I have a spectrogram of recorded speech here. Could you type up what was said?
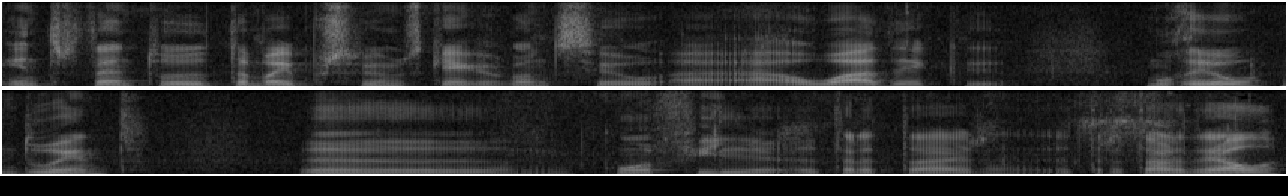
entretanto, também percebemos o que é que aconteceu à, à Wada, que morreu doente. Uh, com a filha a tratar, a tratar dela.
